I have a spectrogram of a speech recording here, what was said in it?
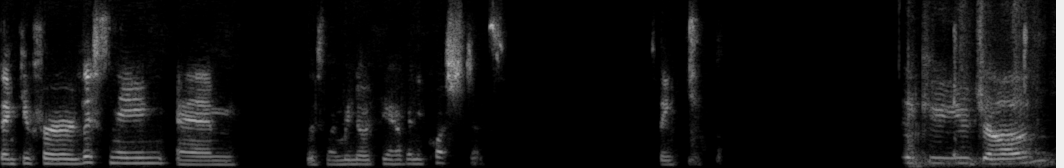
Thank you for listening, and please let me know if you have any questions. Thank you. Thank you, Yu Jung.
